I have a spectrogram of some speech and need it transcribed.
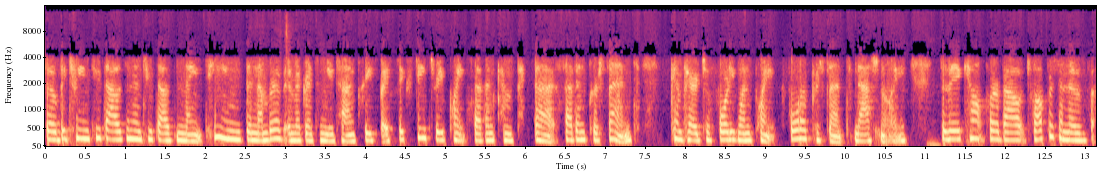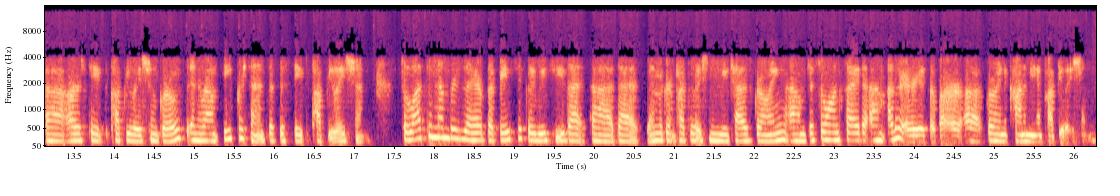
So between 2000 and 2019, the number of immigrants in Utah increased by 63.7 uh, percent compared to 41.4% nationally. So they account for about 12% of uh, our state's population growth and around 8% of the state's population. So lots of numbers there, but basically we see that uh, that immigrant population in Utah is growing um, just alongside um, other areas of our uh, growing economy and population.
